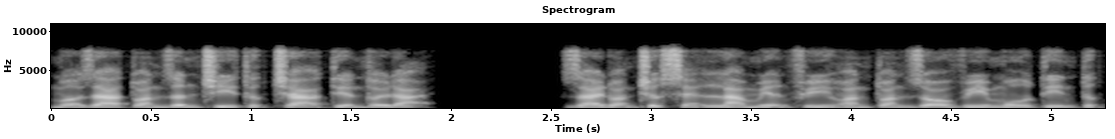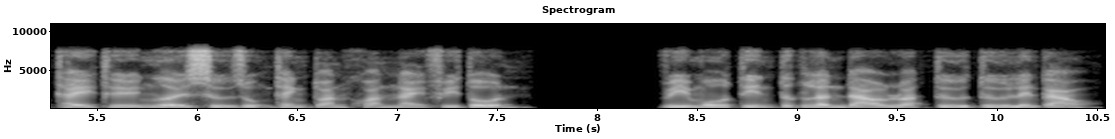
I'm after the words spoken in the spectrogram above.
mở ra toàn dân tri thức trả tiền thời đại. Giai đoạn trước sẽ là miễn phí hoàn toàn do vi mô tin tức thay thế người sử dụng thanh toán khoản này phí tổn. Vi mô tin tức lần đao loạt từ từ lên cao,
